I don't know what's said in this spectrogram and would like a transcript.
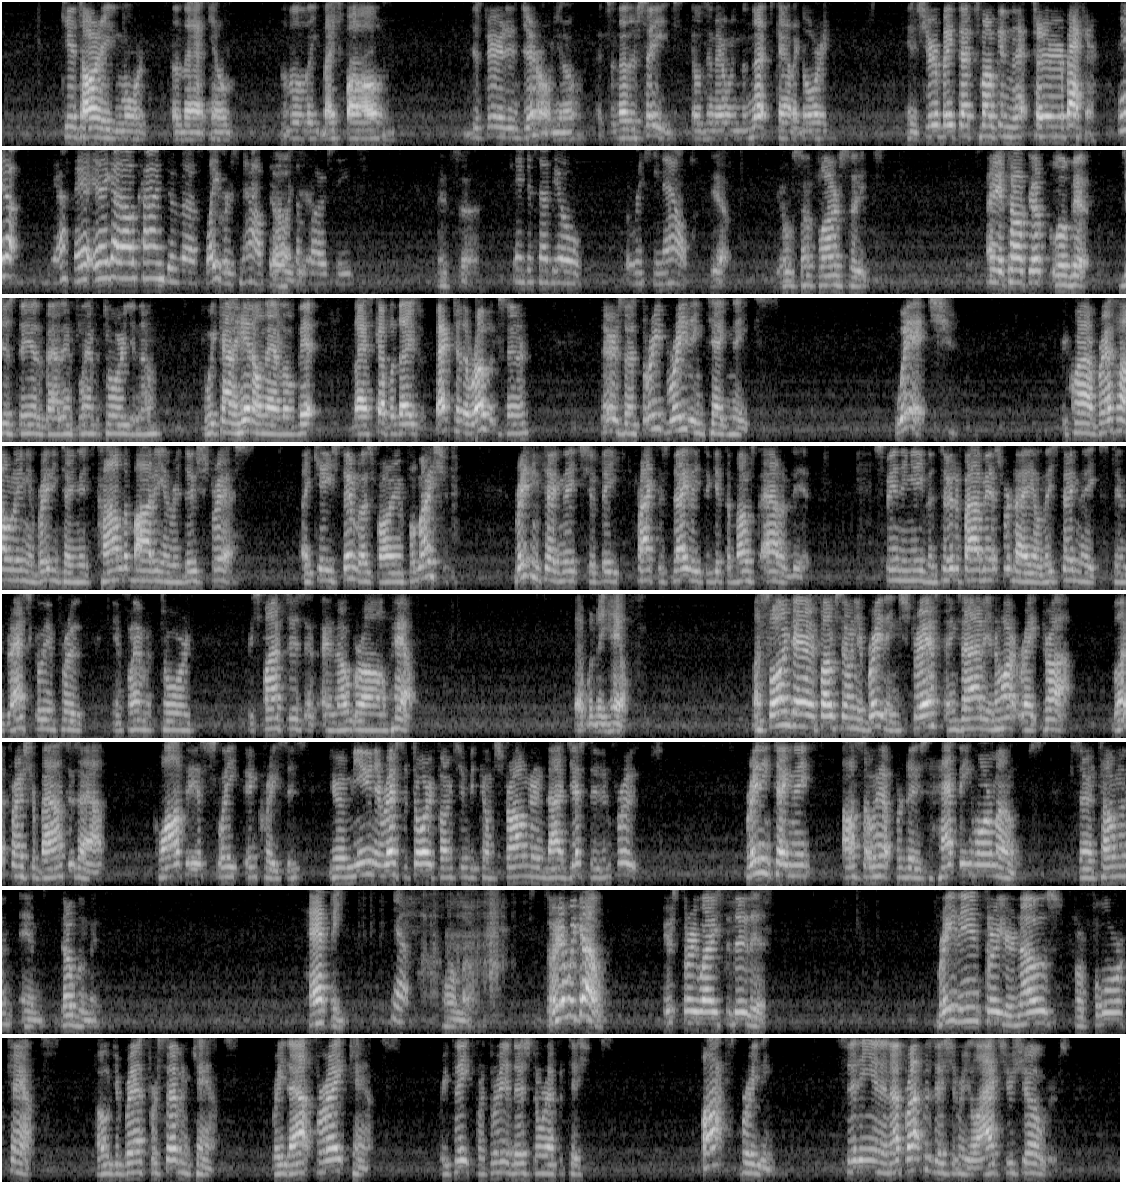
Kids are eating more of that, you know, the little league baseball, and just period in general. You know, it's another seeds It goes in there in the nuts category, and it sure beats that smoking that tobacco. They don't. Yeah, they, they got all kinds of uh, flavors now for Oh, those yeah. sunflower seeds. It's uh, Can't just have the old original. Yeah, the old sunflower seeds. Hey, I talked up a little bit just then about inflammatory. You know, we kind of hit on that a little bit last couple of days. Back to the aerobic center. There's uh, three breathing techniques, which require breath holding and breathing techniques, calm the body and reduce stress. A key stimulus for inflammation. Breathing techniques should be practiced daily to get the most out of it. Spending even two to five minutes per day on these techniques can drastically improve inflammatory responses and, and overall health. That would be health. By slowing down and focusing on your breathing, stress, anxiety, and heart rate drop. Blood pressure balances out. Quality of sleep increases. Your immune and respiratory function becomes stronger and digestive improves. Breathing techniques also help produce happy hormones, serotonin and dopamine. Happy Yep. hormone. So here we go. Here's three ways to do this. Breathe in through your nose for four counts. Hold your breath for seven counts. Breathe out for eight counts. Repeat for three additional repetitions. Box breathing. Sitting in an upright position, relax your shoulders.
